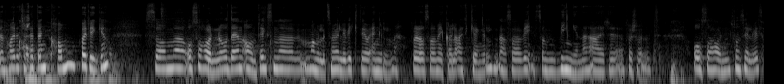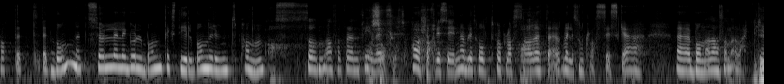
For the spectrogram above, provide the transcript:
Den har rett og slett en kam på ryggen. Eh, og så har den jo, Det er en annen ting som manglet som er veldig viktig, og englene. For altså Mikael er erkeengelen. Altså, sånn, vingene er eh, forsvunnet. Mm. Og så har den sannsynligvis hatt et, et bånd, et sølv- eller gullbånd, tekstilbånd, rundt pannen. Oh. Sånn, altså for den fine pasjefrisyren har blitt holdt på plass av dette veldig sånn klassiske eh, båndet. Da, som har vært du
